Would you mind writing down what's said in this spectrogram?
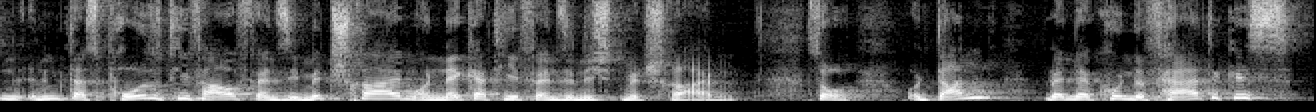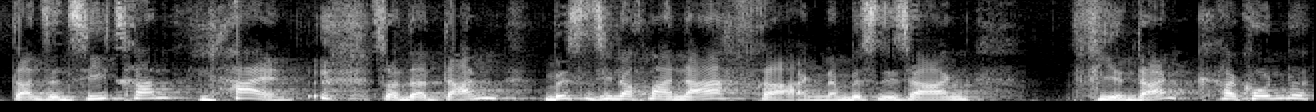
nimmt das positiv auf, wenn Sie mitschreiben und negativ, wenn Sie nicht mitschreiben. So, und dann, wenn der Kunde fertig ist, dann sind Sie dran? Nein, sondern dann müssen Sie nochmal nachfragen. Dann müssen Sie sagen, Vielen Dank, Herr Kunde,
